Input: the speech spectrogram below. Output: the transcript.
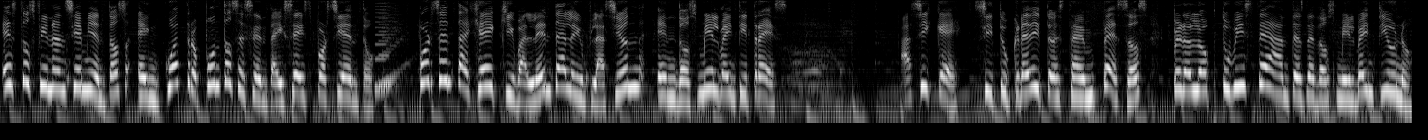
estos financiamientos en 4.66%, porcentaje equivalente a la inflación en 2023. Así que, si tu crédito está en pesos, pero lo obtuviste antes de 2021,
